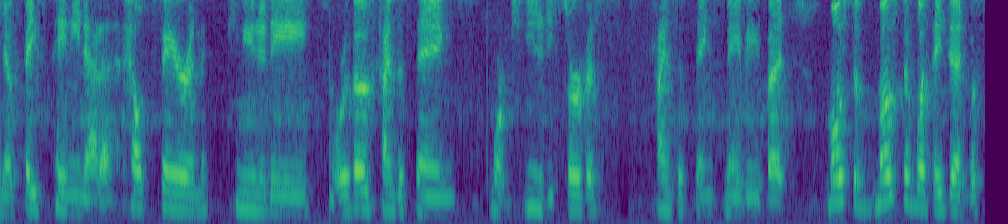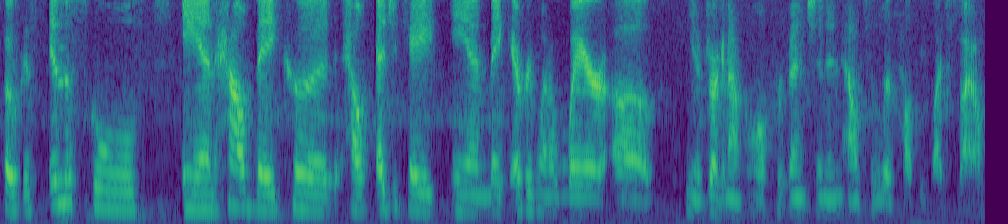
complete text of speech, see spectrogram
you know, face painting at a health fair in the community or those kinds of things, more community service kinds of things maybe. But most of most of what they did was focused in the schools and how they could help educate and make everyone aware of you know drug and alcohol prevention and how to live healthy lifestyle.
